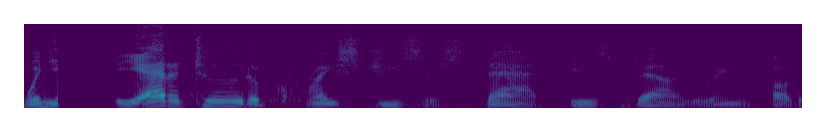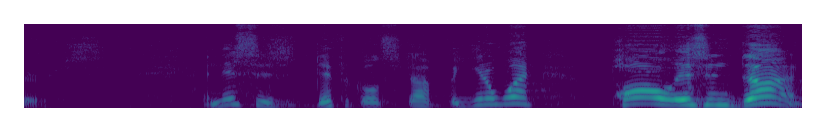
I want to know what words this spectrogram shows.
When you the attitude of Christ Jesus, that is valuing others. And this is difficult stuff. But you know what? Paul isn't done.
